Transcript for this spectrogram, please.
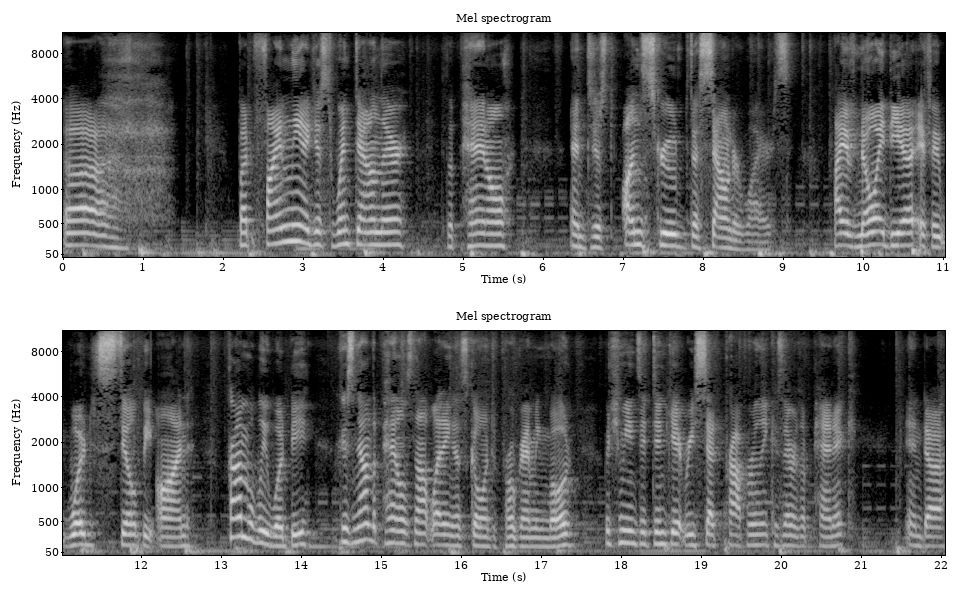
Uh, but finally, I just went down there to the panel and just unscrewed the sounder wires. I have no idea if it would still be on. Probably would be, because now the panel's not letting us go into programming mode, which means it didn't get reset properly because there was a panic. And, uh,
